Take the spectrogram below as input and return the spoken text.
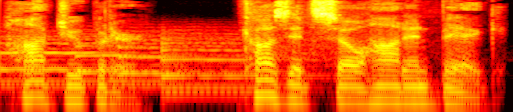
Hot Jupiter. Cause it's so hot and big.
